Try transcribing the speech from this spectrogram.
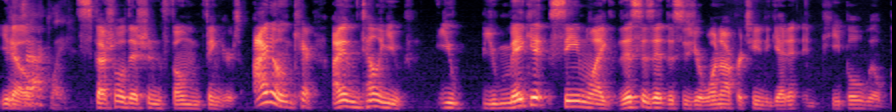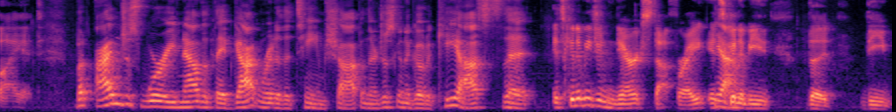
you know, exactly. special edition foam fingers. I don't care. I am telling you, you you make it seem like this is it. This is your one opportunity to get it, and people will buy it. But I'm just worried now that they've gotten rid of the team shop and they're just going to go to kiosks that It's going to be generic stuff, right? It's Yeah. going to be the the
